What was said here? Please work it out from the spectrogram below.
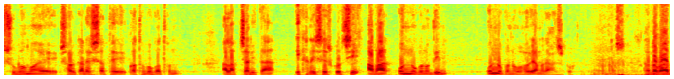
শুভময় সরকারের সাথে কথোপকথন, আলাপচারিতা এখানেই শেষ করছি। আবার অন্য কোনো দিন, অন্য কোনোভাবে আমরা আসব। ধন্যবাদ।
